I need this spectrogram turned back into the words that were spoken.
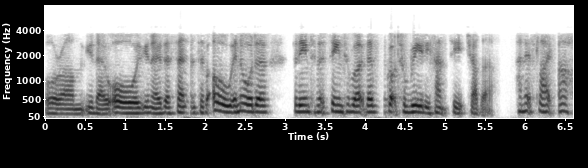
Or, um, you know, or, you know, the sense of, oh, in order for the intimate scene to work, they've got to really fancy each other. And it's like, oh,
